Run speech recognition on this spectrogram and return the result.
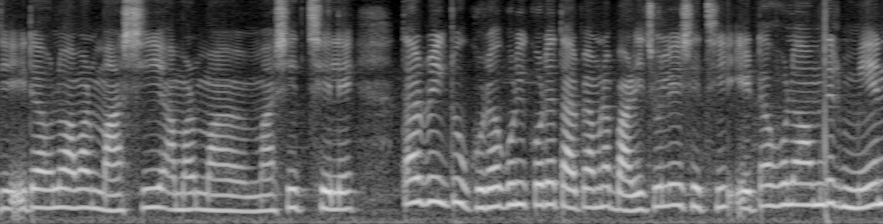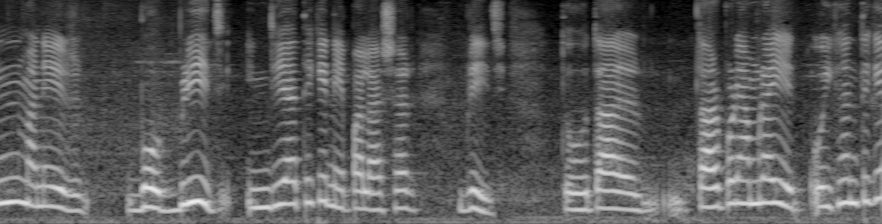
যে, এটা হলো আমার মাসি, আমার মাসির ছেলে। তারপরে একটু ঘোরাঘুরি করে তারপরে আমরা বাড়ি চলে এসেছি। এটা হলো আমাদের মেন মানে ব্রিজ ইন্ডিয়া থেকে নেপাল আসার ব্রিজ তো তার, তারপরে আমরা ওইখান থেকে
